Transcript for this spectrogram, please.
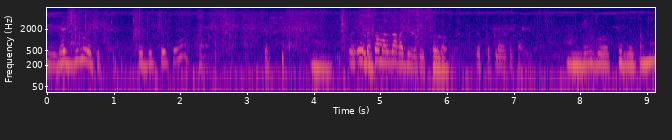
চা জানা আমরা তো নাই না এটা তোমার জায়গা দিবে যতটুকু লাগে গোয়া তুলে তো না।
